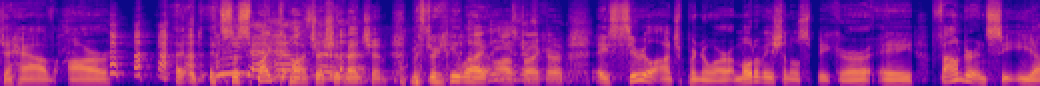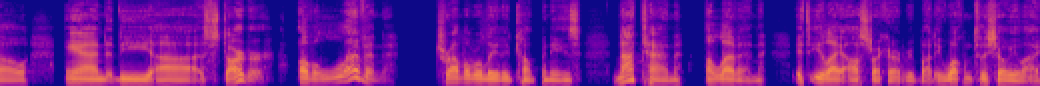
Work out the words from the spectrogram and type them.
to have our. uh, it- it's a spiked punch, I should mention. Mr. Eli Ostreicher, a serial entrepreneur, a motivational speaker, a founder and CEO, and the uh, starter of 11 travel related companies, not 10, 11. It's Eli Ostreicher, everybody. Welcome to the show, Eli.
